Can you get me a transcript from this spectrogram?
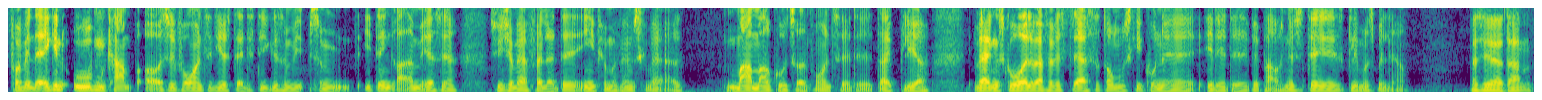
forventer jeg ikke en åben kamp, og også i forhold til de her statistikker, som, vi, som i den grad er mere, ser, synes jeg i hvert fald, at øh, 1,95 skal være meget, meget godtaget i forhold til, at øh, der ikke bliver hverken score, eller i hvert fald hvis det er, så står måske kun 1-1 øh, øh, ved pausen. Jeg synes, det er et glimrende spil, det her. Hvad siger Dan?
